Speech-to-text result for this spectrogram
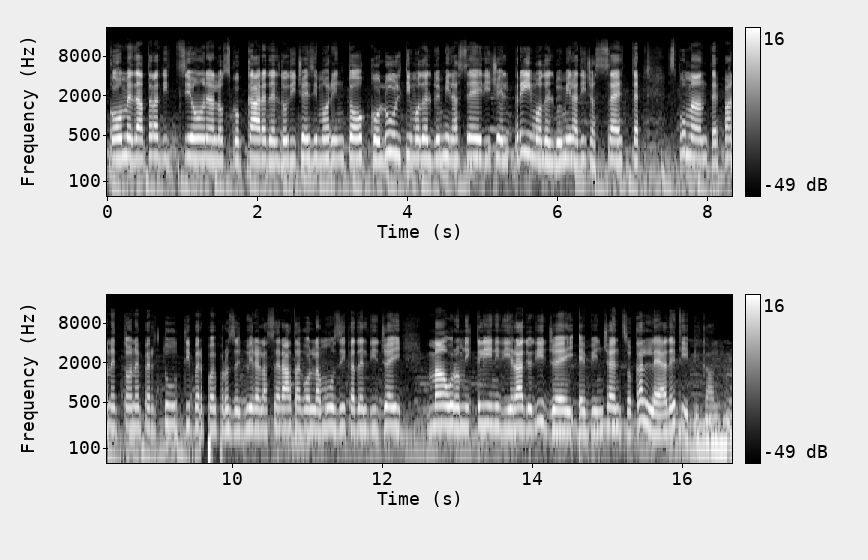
Come da tradizione allo scoccare del dodicesimo rintocco, l'ultimo del 2016 e il primo del 2017, spumante panettone per tutti per poi proseguire la serata con la musica del DJ Mauro Miclini di Radio DJ e Vincenzo Callea dei Typical.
